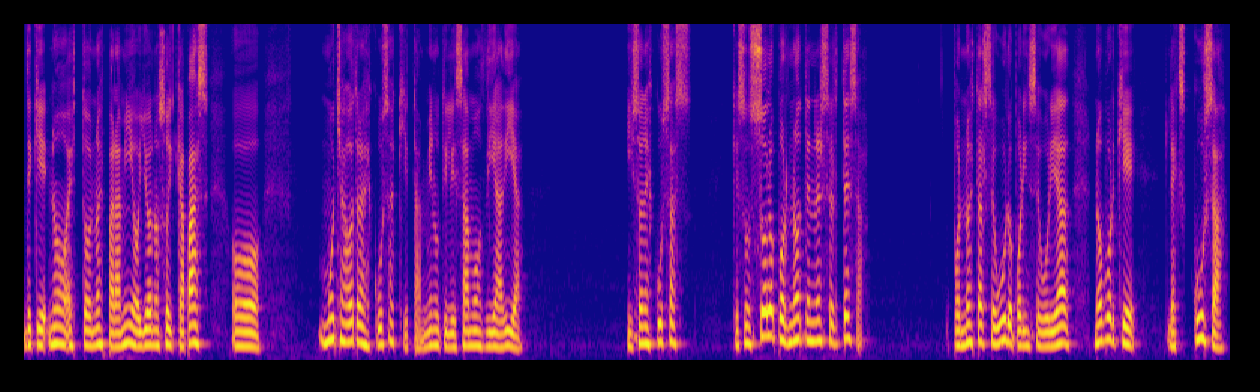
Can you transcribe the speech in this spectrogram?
de que no, esto no es para mí o yo no soy capaz o muchas otras excusas que también utilizamos día a día. Y son excusas que son solo por no tener certeza, por no estar seguro, por inseguridad, no porque la excusa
